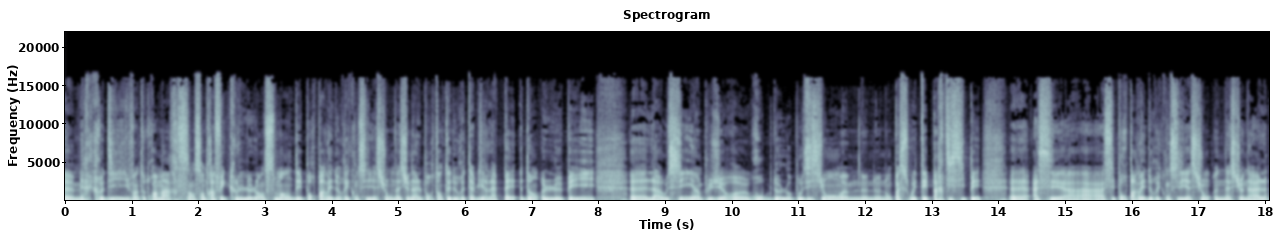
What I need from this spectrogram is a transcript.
euh, mercredi 23 mars en Centrafrique le lancement des pourparlers de réconciliation nationale pour tenter de rétablir la paix dans le pays. là aussi, hein, plusieurs groupes de l'opposition n'ont pas souhaité participer à ces, à ces pourparlers de réconciliation nationale.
